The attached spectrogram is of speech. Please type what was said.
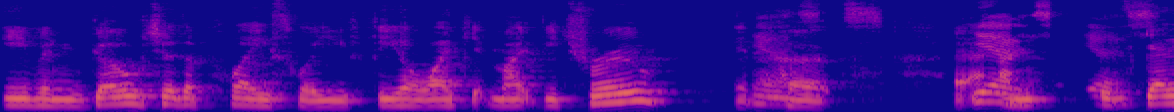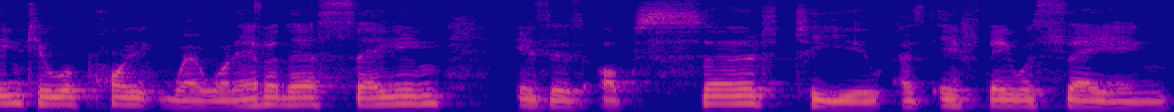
even go to the place where you feel like it might be true, it Yes. hurts. And yes, it's getting to a point where whatever they're saying is as absurd to you as if they were saying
